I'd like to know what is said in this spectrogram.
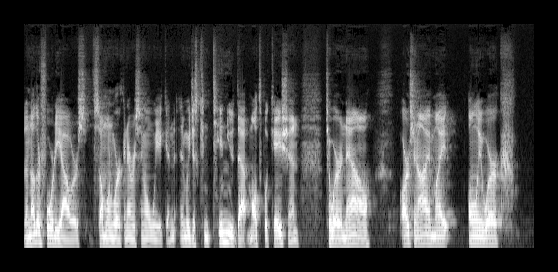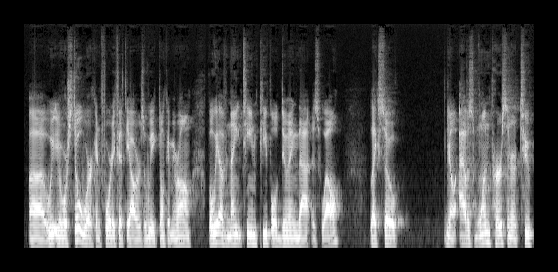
another 40 hours, someone working every single week. And, and we just continued that multiplication to where now Arch and I might only work, uh, we, we're still working 40, 50 hours a week. Don't get me wrong. But we have 19 people doing that as well. Like, so, you know, as one person or two,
